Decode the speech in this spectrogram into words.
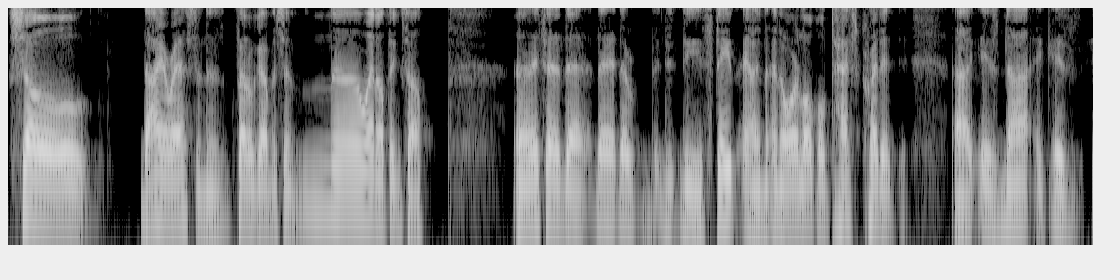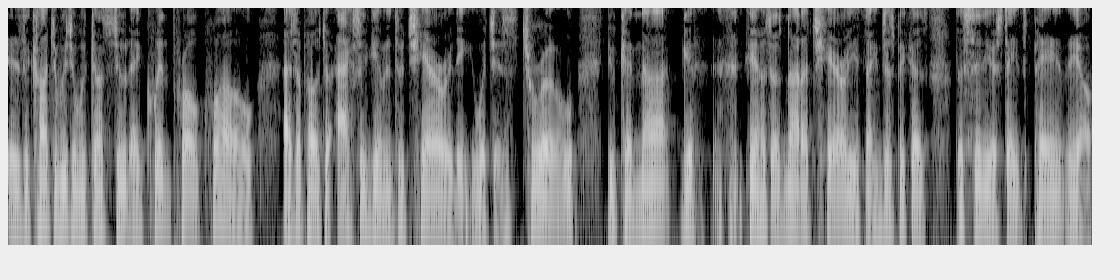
so the IRS and the federal government said, no, I don't think so. Uh, they said that the, the, the state and, and or local tax credit uh, is not is is a contribution would constitute a quid pro quo as opposed to actually giving to charity, which is true. You cannot get you know, so it's not a charity thing just because the city or state's paying you know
